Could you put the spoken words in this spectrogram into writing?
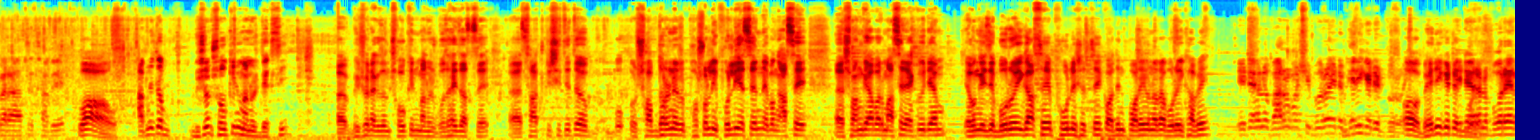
করা আছে ছাদে। ওয়াও আপনি তো ভীষণ শৌখিন মানুষ দেখছি। ভীষণ একজন শৌখিন মানুষ বোঝাই যাচ্ছে। ছাদ কৃষিতে তো সব ধরনের ফসলই ফলিয়েছেন এবং আছে সঙ্গে আবার মাছের অ্যাকুইরিয়াম এবং এই যে বড়ই গাছে ফুল এসেছে কদিন পরে ওনারা বড়ই খাবে? এটা হলো বারো মাসি বড় এটা ভেরিগেটেড বড় ও ভেরিগেটেড এটা হলো বড়ের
